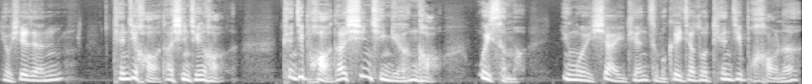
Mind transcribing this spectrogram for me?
有些人天气好，他心情好；天气不好，他心情也很好。为什么？因为下雨天怎么可以叫做天气不好呢？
